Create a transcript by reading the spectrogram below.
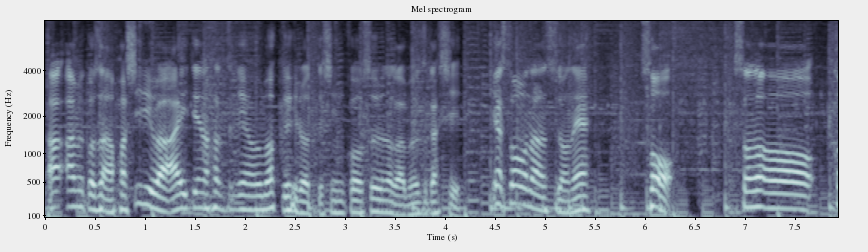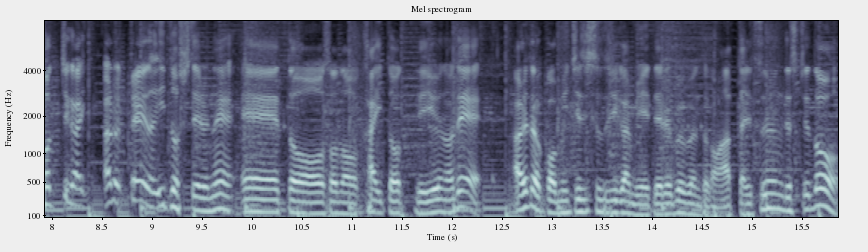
あ、アミコさん、ファシリは相手の発言をうまく拾って進行するのが難しい。いや、そうなんですよね。そう。その、こっちがある程度意図してるね、えっ、ー、と、その回答っていうので、ある程度こう道筋が見えてる部分とかもあったりするんですけど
